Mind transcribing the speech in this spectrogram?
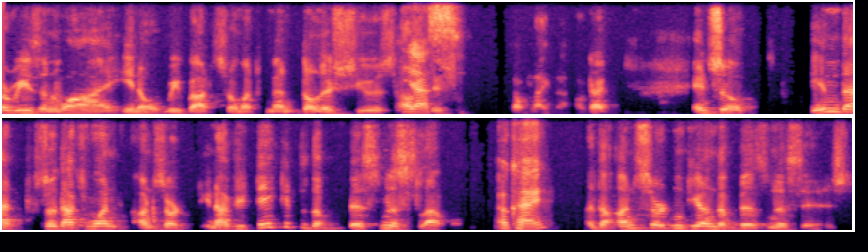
the reason why you know we've got so much mental issues, health yes. issues, stuff like that. Okay, and so in that, so that's one uncertainty. Now, if you take it to the business level, okay, the uncertainty on the business is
